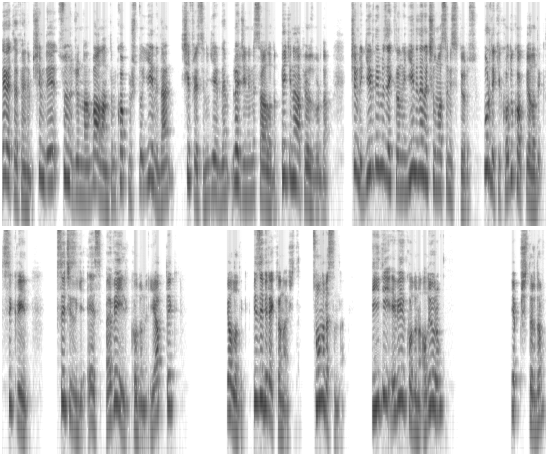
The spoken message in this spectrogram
Evet efendim şimdi sunucumdan bağlantım kopmuştu. Yeniden şifresini girdim. Loginini sağladım. Peki ne yapıyoruz burada? Şimdi girdiğimiz ekranın yeniden açılmasını istiyoruz. Buradaki kodu kopyaladık. Screen kısa çizgi s avail kodunu yaptık. Yolladık. Bize bir ekran açtı. Sonrasında cd avail kodunu alıyorum. Yapıştırdım.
